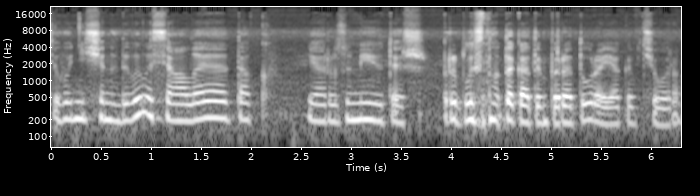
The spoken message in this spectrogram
Сьогодні ще не дивилася, але так, я розумію, теж приблизно така температура, як і вчора.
